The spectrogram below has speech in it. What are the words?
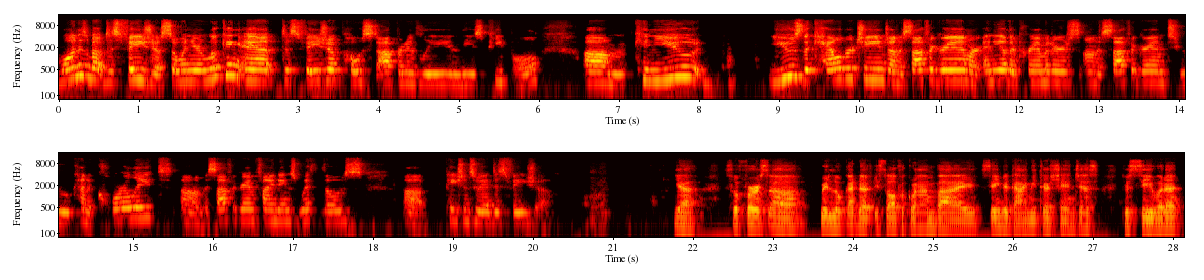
one is about dysphagia. So when you're looking at dysphagia post-operatively in these people, um, can you use the caliber change on esophagram or any other parameters on esophagram to kind of correlate um, esophagram findings with those uh, patients who had dysphagia? Yeah. So first, uh, we look at the esophagram by seeing the diameter changes to see whether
